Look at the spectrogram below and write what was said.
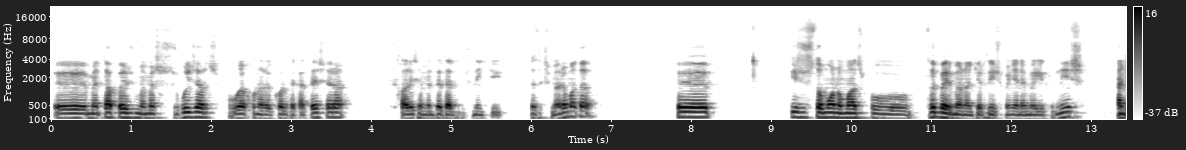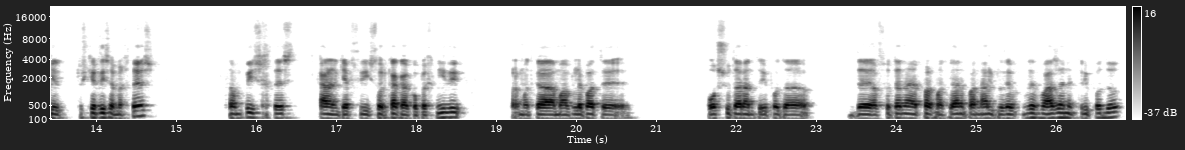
ε, μετά παίζουμε μέσα στους Wizards που έχουν ρεκόρ 14. Τους χαρίσαμε τέταρτη τους νίκη χθες τα ξημερώματα. Ε, ίσως το μόνο μάτς που δεν περιμένω να κερδίσουμε για να είμαι ειλικρινής, αν και τους κερδίσαμε χθες. Θα μου πεις χθες κάνανε και αυτή ιστορικά κακό παιχνίδι. Πραγματικά, άμα βλέπατε πώς σούταραν τρίποντα, δε, αυτό ήταν πραγματικά ένα επανάληπτο. Δεν δε βάζανε τρίποντο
